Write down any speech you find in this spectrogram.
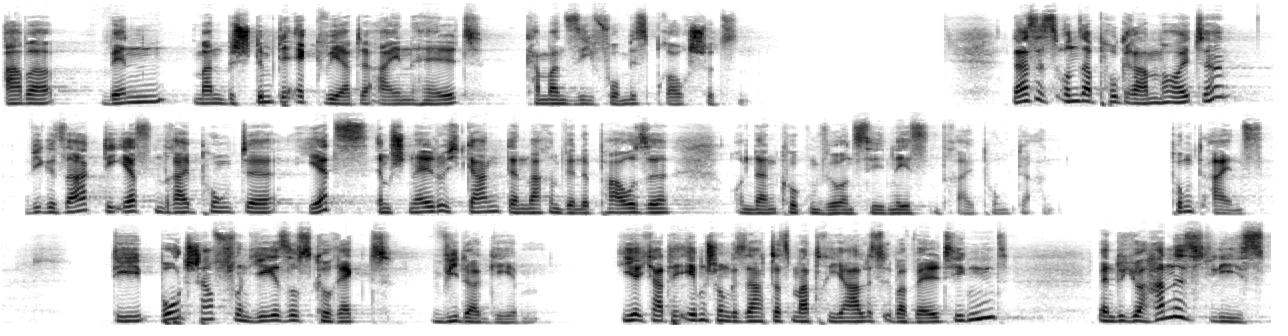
aber wenn man bestimmte Eckwerte einhält, kann man sie vor Missbrauch schützen. Das ist unser Programm heute. Wie gesagt, die ersten drei Punkte jetzt im Schnelldurchgang, dann machen wir eine Pause und dann gucken wir uns die nächsten drei Punkte an. Punkt eins: Die Botschaft von Jesus korrekt wiedergeben. Hier, ich hatte eben schon gesagt, das Material ist überwältigend. Wenn du Johannes liest,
